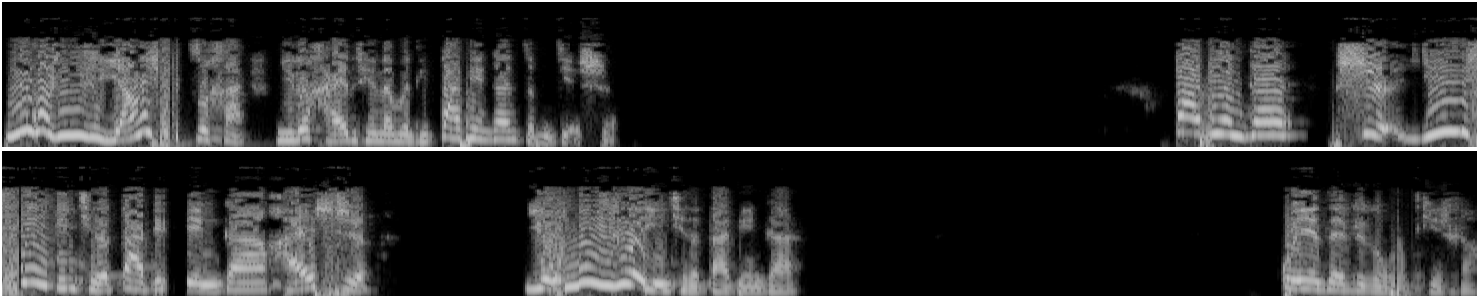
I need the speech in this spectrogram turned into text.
如果是你是阳虚自汗，你的孩子现在问题大便干怎么解释？大便干是阴虚引起的大便干，还是有内热引起的大便干？关键在这个问题上。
